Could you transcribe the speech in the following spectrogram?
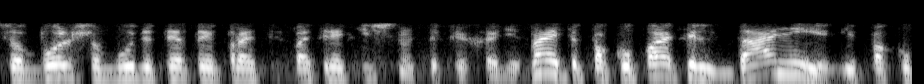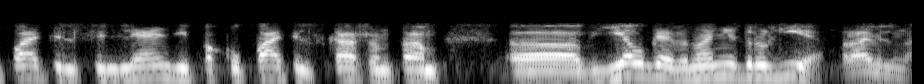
все больше будет этой патриотичности приходить. Знаете, покупатель Дании и покупатель Финляндии, покупатель, скажем, там э, в Елгове, но они другие, правильно?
